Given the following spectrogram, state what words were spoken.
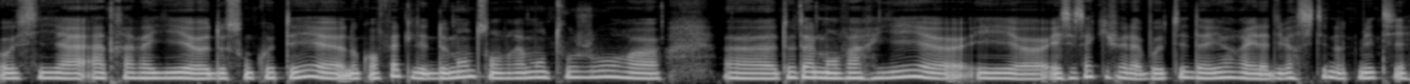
aussi à, à travailler de son côté. Donc en fait, les demandes sont vraiment toujours totalement variées et, et c'est ça qui fait la beauté d'ailleurs et la diversité de notre métier.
